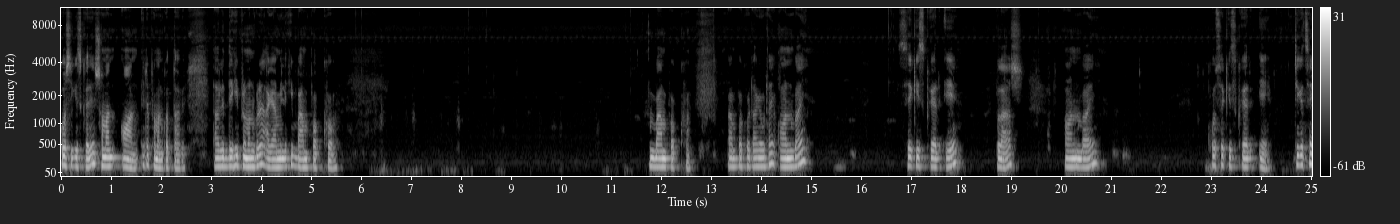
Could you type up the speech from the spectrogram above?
cosec square সমান অন এটা প্রমাণ করতে হবে। তাহলে দেখি প্রমাণ করে। আগে আমি লিখি বাম পক্ষ। বাম পক্ষ। বাম পক্ষটা আগে উঠাই। One by sec square A plus one by cosec square A ঠিক আছে?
